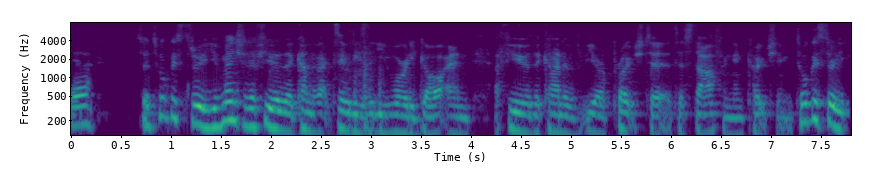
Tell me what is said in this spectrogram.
yeah. So talk us through. You've mentioned a few of the kind of activities that you've already got, and a few of the kind of your approach to, to staffing and coaching. Talk us through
